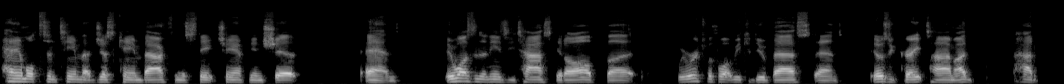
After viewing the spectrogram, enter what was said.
Hamilton team that just came back from the state championship. And it wasn't an easy task at all, but we worked with what we could do best. And it was a great time. I had,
